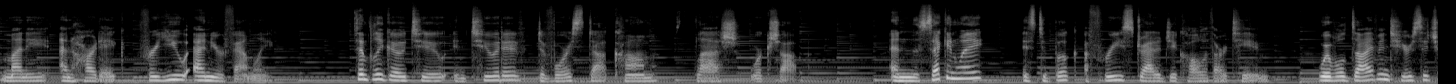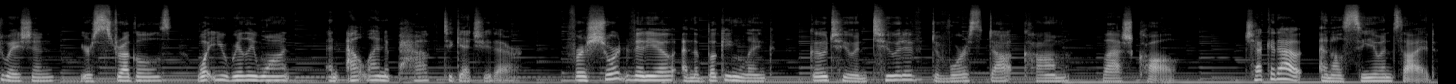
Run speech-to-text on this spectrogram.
money, and heartache for you and your family. Simply go to intuitivedivorce.com slash workshop. And the second way is to book a free strategy call with our team, where we'll dive into your situation, your struggles, what you really want, and outline a path to get you there. For a short video and the booking link, go to intuitivedivorce.com slash call. Check it out, and I'll see you inside.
